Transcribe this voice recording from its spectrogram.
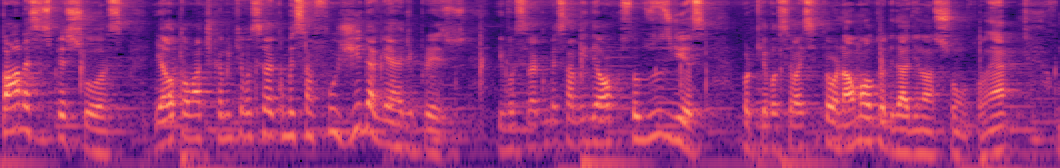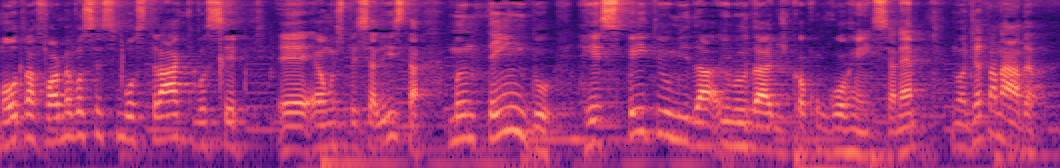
para essas pessoas. E automaticamente você vai começar a fugir da guerra de preços. E você vai começar a vender óculos todos os dias, porque você vai se tornar uma autoridade no assunto, né? Uma outra forma é você se mostrar que você é, é um especialista, mantendo respeito e humildade com a concorrência, né? Não adianta nada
